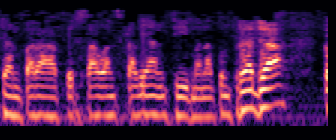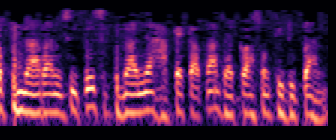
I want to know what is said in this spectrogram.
dan para pirsawan sekalian di mana pun berada kebenaran itu sebenarnya hakikatnya ada langsung kehidupan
